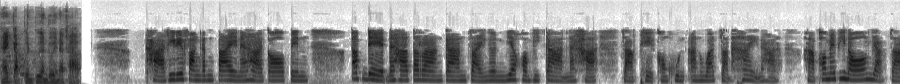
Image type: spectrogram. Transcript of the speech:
ให้กับเพื่อนๆด้วยนะครับ ค่ะที่ได้ฟังกันไปนะคะ ก็เป็นอัปเดตนะคะ ตารางการจ่ายเงินเบี้ยความพิการนะคะ จากเพจของคุณอนุวัฒน์จัดให้นะคะ หากพ่อแม่พี่น้องอยากจะ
